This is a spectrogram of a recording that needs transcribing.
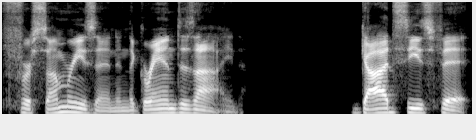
For some reason, in the grand design, God sees fit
